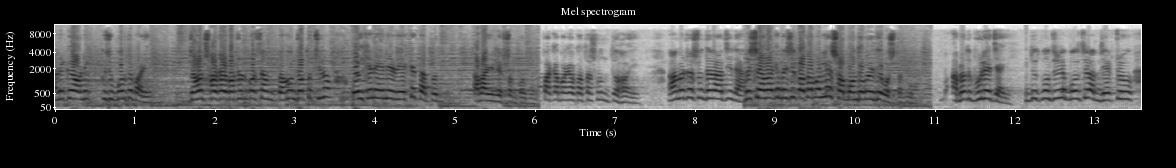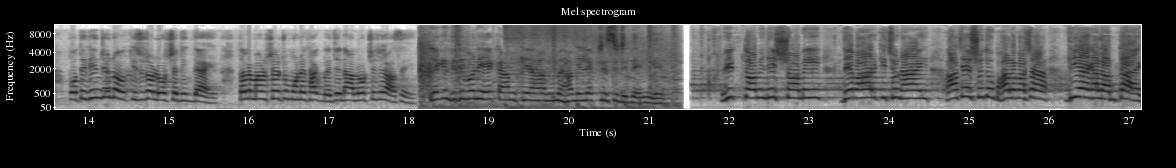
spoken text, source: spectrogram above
অনেকে অনেক কিছু বলতে পারে। যখন সরকার গঠন করছিলাম তখন যত ছিল, ওইখানে এনে রেখে তারপর আবার ইলেকশন করব। পাকা পাকা কথা শুনতে হয়। আমি ওটা শুনতে রাজি না। বেশি আমাকে বেশি কথা বললে সব বন্ধ করে দিয়ে বসে থাকব। আমরা তো ভুলে যাই। বিদ্যুৎ মন্ত্রীকে বলছিলাম যে একটু প্রতিদিন যেন কিছুটা লোডশেডিং দেয়। তাহলে মানুষের একটু মনে থাকবে যে, না লোডশেডিং আছে। লেকিন দিদিমণি, এ কাম কি আমি ইলেকট্রিসিটি দেंगे রিক্ত আমি, নিঃস্ব আমি, দেবার কিছু নাই। আছে শুধু ভালোবাসা, দিয়ে গেলাম তাই।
